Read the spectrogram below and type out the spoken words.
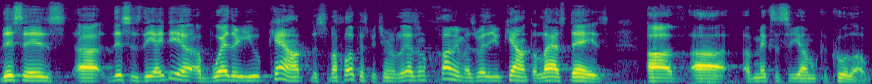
this is, uh, this is the idea of whether you count, this machlokas between Rabbi and Chachamim, as whether you count the last days of, uh, of Yom Kakulo.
